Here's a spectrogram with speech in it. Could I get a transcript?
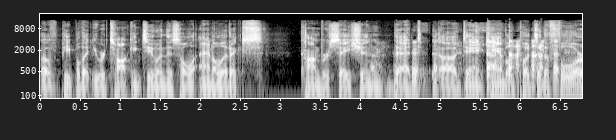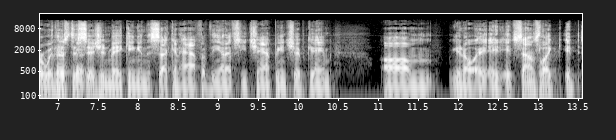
of people that you were talking to in this whole analytics conversation that uh, Dan Campbell put to the fore with his decision making in the second half of the NFC Championship game. Um, you know, it, it, sounds like it.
